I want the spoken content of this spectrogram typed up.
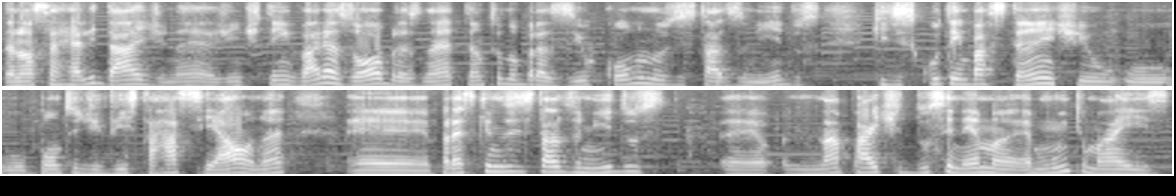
da nossa realidade, né? A gente tem várias obras, né, tanto no Brasil como nos Estados Unidos, que discutem bastante o, o, o ponto de vista racial, né? É, parece que nos Estados Unidos, é, na parte do cinema, é muito mais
